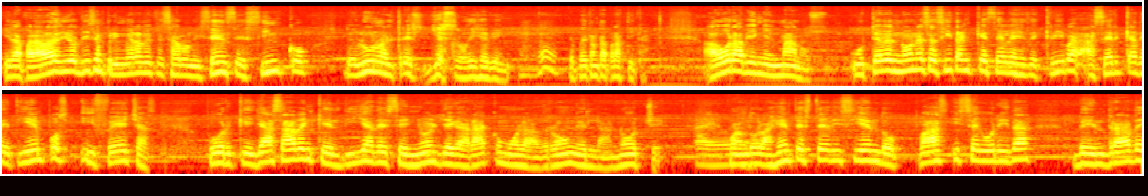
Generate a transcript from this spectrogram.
Y la palabra de Dios dice en primera de Tesalonicenses 5, del 1 al 3. Yes, lo dije bien. Después de tanta práctica. Ahora bien, hermanos, ustedes no necesitan que se les escriba acerca de tiempos y fechas, porque ya saben que el día del Señor llegará como ladrón en la noche. Cuando la gente esté diciendo paz y seguridad, vendrá de,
